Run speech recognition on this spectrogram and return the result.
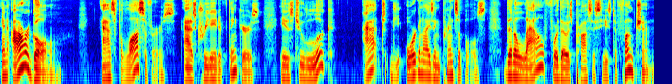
And our goal as philosophers, as creative thinkers, is to look at the organizing principles that allow for those processes to function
